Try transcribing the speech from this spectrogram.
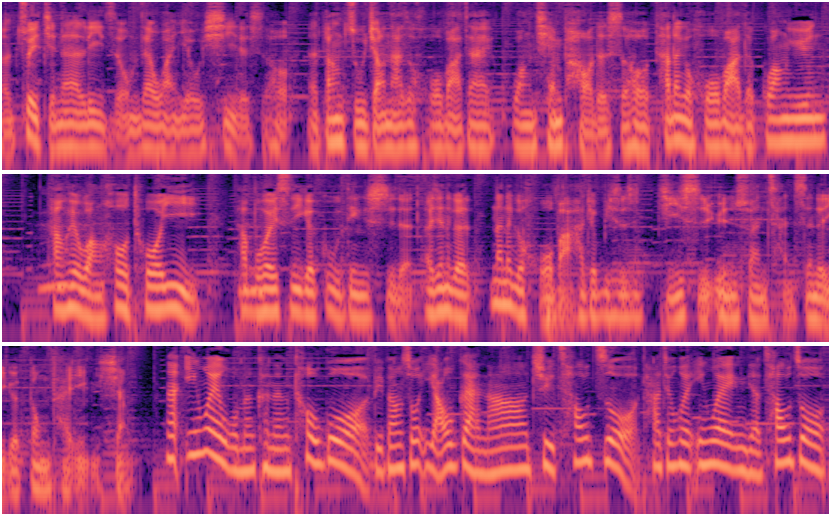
呃，最简单的例子，我们在玩游戏的时候，呃，当主角拿着火把在往前跑的时候，他那个火把的光晕，它会往后拖曳，它不会是一个固定式的，而且那个那那个火把它就必须是即时运算产生的一个动态影像。那因为我们可能透过，比方说摇杆啊去操作，它就会因为你的操作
